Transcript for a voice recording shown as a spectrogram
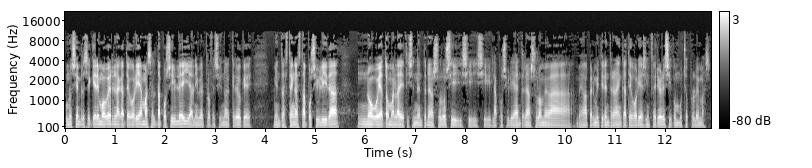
uno siempre se quiere mover en la categoría más alta posible y a nivel profesional. Creo que mientras tenga esta posibilidad no voy a tomar la decisión de entrenar solo si, si, si la posibilidad de entrenar solo me va, me va a permitir entrenar en categorías inferiores y con muchos problemas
